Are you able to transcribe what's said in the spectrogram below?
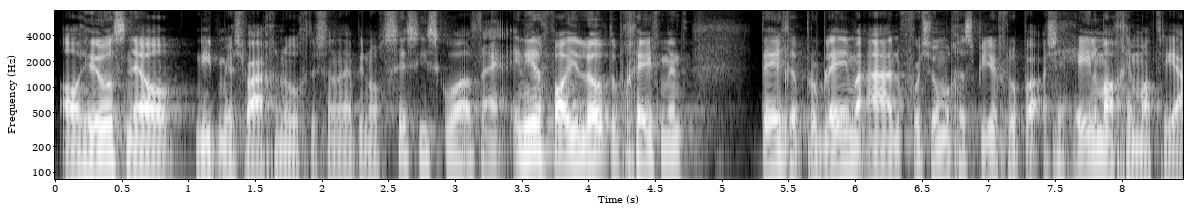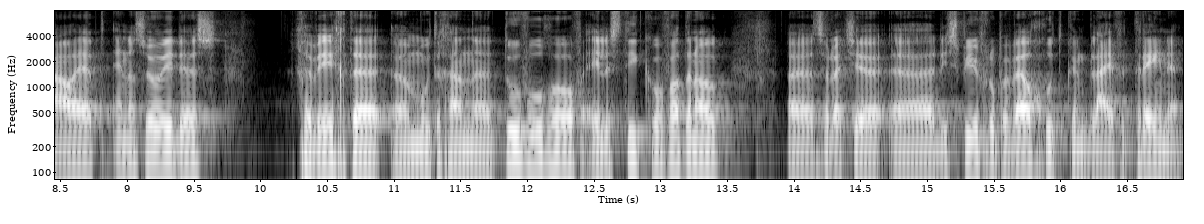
al heel snel niet meer zwaar genoeg. Dus dan heb je nog sissy squats. Nou ja, in ieder geval, je loopt op een gegeven moment tegen problemen aan voor sommige spiergroepen als je helemaal geen materiaal hebt. En dan zul je dus gewichten uh, moeten gaan uh, toevoegen of elastiek of wat dan ook. Zodat je die spiergroepen wel goed kunt blijven trainen.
